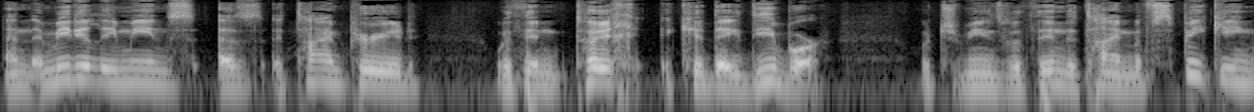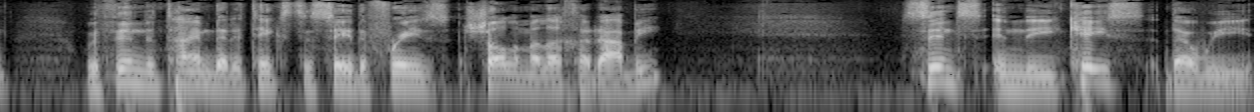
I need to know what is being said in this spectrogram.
And immediately means as a time period within Toich Kedei Dibor, which means within the time of speaking, within the time that it takes to say the phrase Shalom Alecha Rabbi. Since in the case that we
